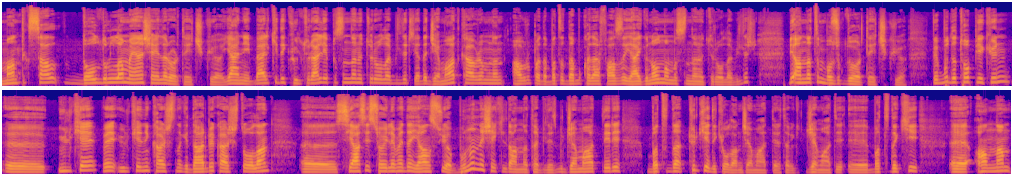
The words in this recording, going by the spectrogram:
mantıksal doldurulamayan şeyler ortaya çıkıyor. Yani belki de kültürel yapısından ötürü olabilir ya da cemaat kavramının Avrupa'da batıda bu kadar fazla yaygın olmamasından ötürü olabilir. Bir anlatım bozukluğu ortaya çıkıyor. Ve bu da topyekün e, ülke ve ülkenin karşısındaki darbe karşıtı olan e, siyasi söylemede yansıyor. Bunu ne şekilde anlatabiliriz? Bu cemaatleri batıda, Türkiye'deki olan cemaatleri tabii ki cemaati, e, batıdaki e, anlam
